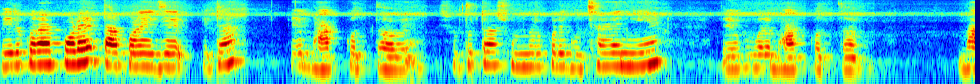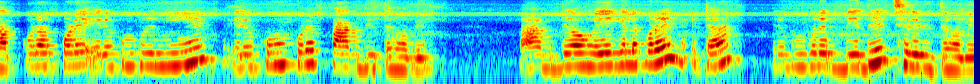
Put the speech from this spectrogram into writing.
বের করার পরে তারপরে যে এটা ভাগ করতে হবে। সুতোটা সুন্দর করে গুছায় নিয়ে এরকম করে ভাগ করতে হবে। ভাগ করার পরে এরকম করে নিয়ে এরকম করে পাক দিতে হবে। পাক দেওয়া হয়ে গেলে পরে এটা এরকম করে বেঁধে ছেড়ে দিতে হবে।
